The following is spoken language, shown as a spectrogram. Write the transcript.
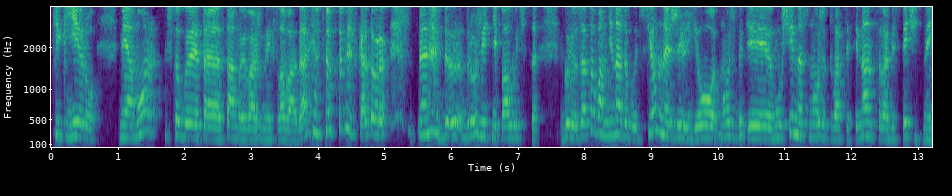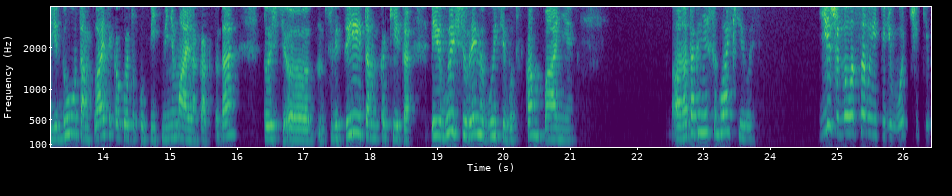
тикьеру, миамор, чтобы это самые важные слова, да, без которых э, дружить не получится. Говорю, зато вам не надо будет съемное жилье, может быть, мужчина сможет вас и финансово обеспечить на еду, там платье какое-то купить, минимально как-то, да, то есть э, цветы там какие-то, и вы все время будете вот в компании. Она так и не согласилась. Есть же голосовые переводчики.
